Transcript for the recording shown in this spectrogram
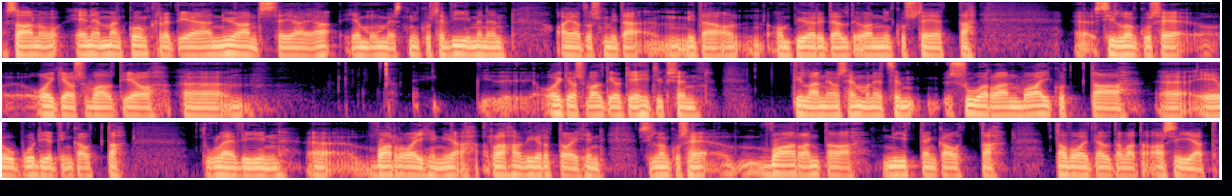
saanut enemmän konkretiaa ja nyansseja ja, ja mun mielestä niin kuin se viimeinen ajatus, mitä, mitä on, on pyöritelty, on niin kuin se, että silloin kun se oikeusvaltio, oikeusvaltiokehityksen tilanne on sellainen, että se suoraan vaikuttaa EU-budjetin kautta tuleviin varoihin ja rahavirtoihin silloin, kun se vaarantaa niiden kautta tavoiteltavat asiat,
